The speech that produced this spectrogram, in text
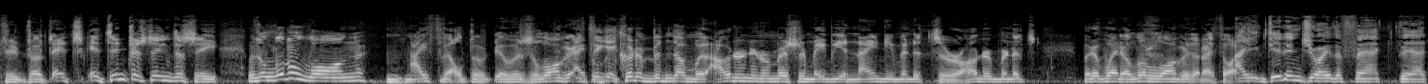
so so it's it's interesting to see. It was a little long. Mm-hmm. I felt it was longer. I think it could have been done without an intermission, maybe in ninety minutes or hundred minutes, but it went a little longer than I thought. I did enjoy the fact that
